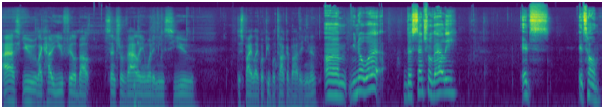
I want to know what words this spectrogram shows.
I ask you, like, how do you feel about Central Valley and what it means to you, despite like what people talk about it, you know? Um, you know what? The Central Valley, it's it's home.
